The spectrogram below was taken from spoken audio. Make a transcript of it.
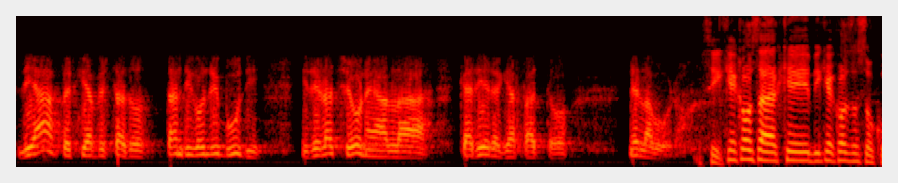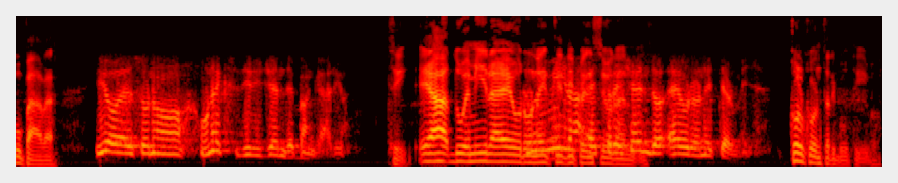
li ha perché ha versato tanti contributi in relazione alla carriera che ha fatto nel lavoro. Sì, che cosa, che, di che cosa si occupava? Io eh, sono un ex dirigente bancario. Sì, e ha 2.000 euro netti di pensione al mese. 2.300 euro netti al mese, Col contributivo.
